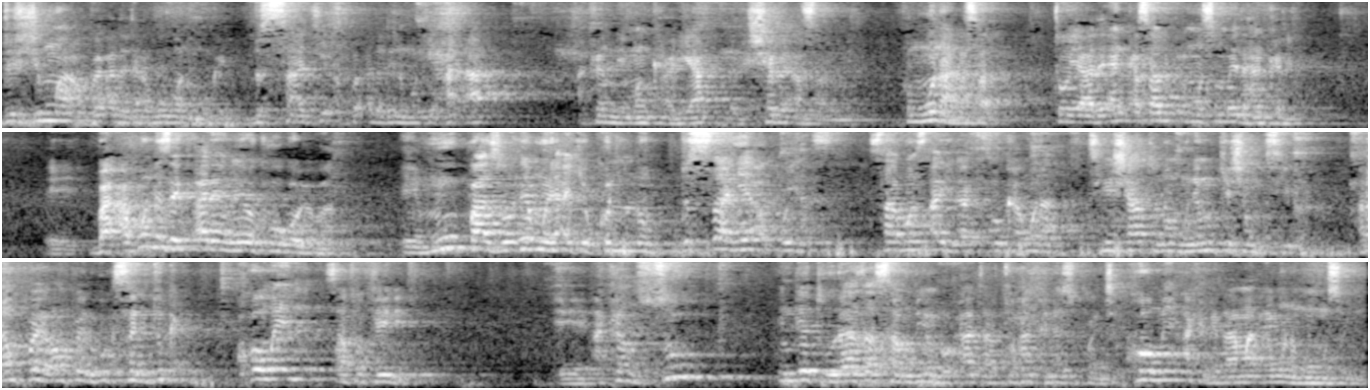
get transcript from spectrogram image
duk juma akwai adadin abubuwan da muka yi. Duk sati akwai adadin da muke hada akan neman kariya daga sharrin azalumai kuma muna nasara. To ya da yan kasa duk mun mai da hankali. Ba abun da zai kare na yau ko gobe ba. Mu fa zo ne mu ne ake kullum. Duk sahi akwai sabon tsari da aka ɗauka muna cikin shatunan mu ne muke shan musiba. A ran koyar ran koyar kuka sani duka komai tsafaffe ne. Akan su in dai tura za su samu biyan buƙata to hankalin su kwanci komai aka ga dama ai muna mu musulmi.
